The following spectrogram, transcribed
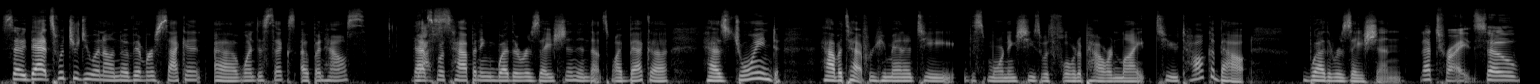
So that's what you're doing on November 2nd, uh, 1 to 6, open house. That's Yes. what's happening, weatherization, and that's why Becca has joined Habitat for Humanity this morning. She's with Florida Power and Light to talk about weatherization. That's right. So,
